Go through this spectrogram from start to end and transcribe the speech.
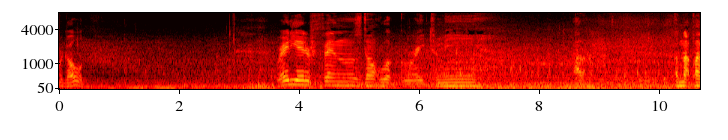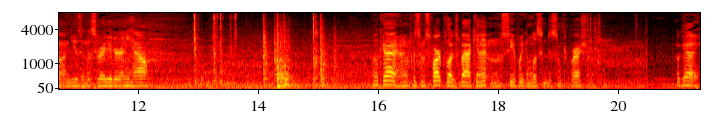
We're gold. Radiator fins don't look great to me. I don't know. I'm not planning on using this radiator anyhow. Okay, I'm gonna put some spark plugs back in it and see if we can listen to some compression. Okay,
